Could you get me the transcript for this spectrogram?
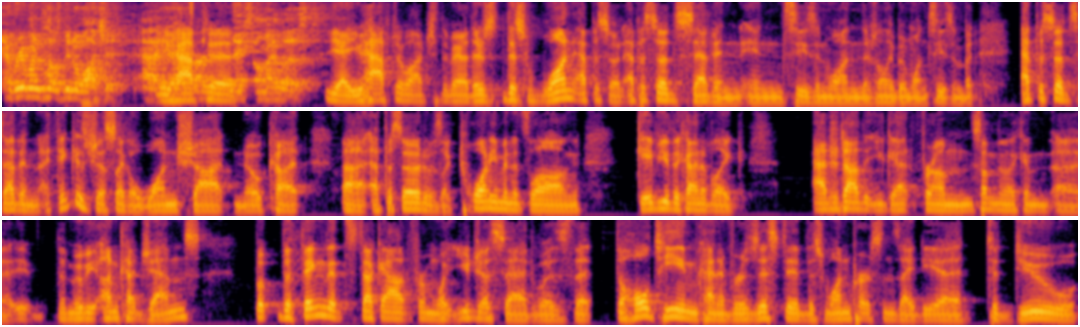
Everyone tells me to watch it. Uh, you yeah, have to next on my list. Yeah, you have to watch The Bear. There's this one episode, episode seven in season one. There's only been one season, but episode seven, I think, is just like a one shot, no cut uh, episode. It was like 20 minutes long, gave you the kind of like agita that you get from something like in uh, the movie Uncut Gems but the thing that stuck out from what you just said was that the whole team kind of resisted this one person's idea to do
